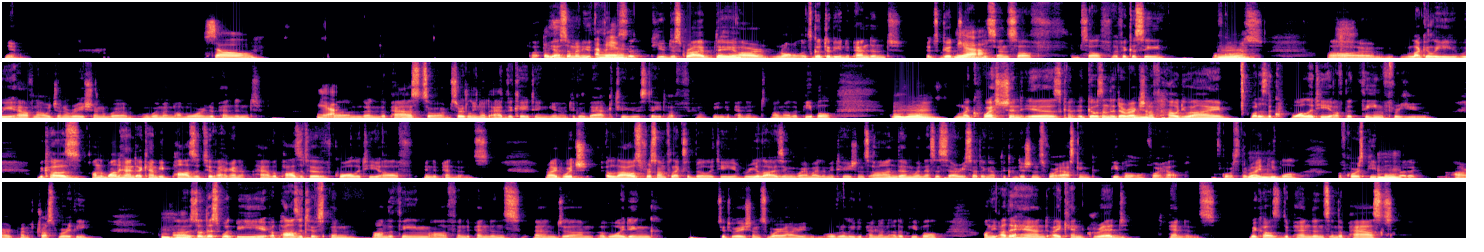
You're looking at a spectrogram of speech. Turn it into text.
Yeah. So Uh, yeah, so many I things mean- that you described, they Mhm. are normal. It's good to be independent. It's good to have a sense of self-efficacy, of Mm. course. Um, luckily, we have now a generation where women are more independent yeah um, than the past. So I'm certainly not advocating, you know, to go back to a state of kind of being dependent on other people. Hmm My question is, it goes in the direction Mm. of how do I, what is the quality of the theme for you? Because on the one hand, I can be positive, I can have a positive quality of independence, right? Which allows for some flexibility, realizing where my limitations are, and then when necessary, setting up the conditions for asking people for help. Of course, the right Mhm. people, of course, people Mhm. that are, are kind of trustworthy. Mhm. Uh, so this would be a positive spin on the theme of independence and um, avoiding situations where I overly depend on other people. On the other hand, I can dread dependence because dependence in the past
